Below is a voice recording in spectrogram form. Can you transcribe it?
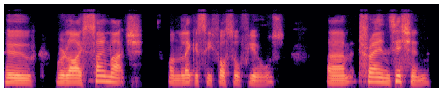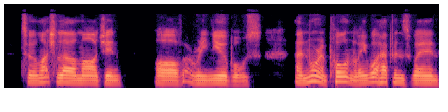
who rely so much on legacy fossil fuels um, transition to a much lower margin of renewables. And more importantly, what happens when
